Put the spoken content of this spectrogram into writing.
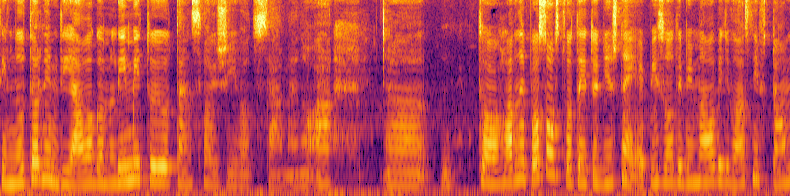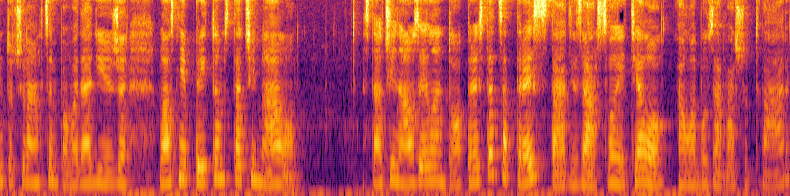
tým vnútorným dialogom limitujú ten svoj život samé. No a to hlavné posolstvo tejto dnešnej epizódy by malo byť vlastne v tom, to čo vám chcem povedať je, že vlastne pritom stačí málo. Stačí naozaj len to, prestať sa trestať za svoje telo alebo za vašu tvár,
